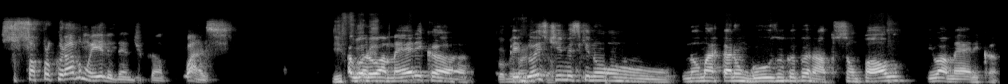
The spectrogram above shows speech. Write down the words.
só procuravam ele dentro de campo, quase. Agora, o América tem dois times que não, não marcaram gols no campeonato: São Paulo e o América.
